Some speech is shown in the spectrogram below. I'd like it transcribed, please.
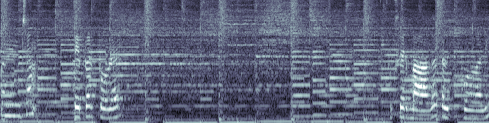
కొంచెం పెప్పర్ పౌడర్ ఒకసారి బాగా కలుపుకోవాలి.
